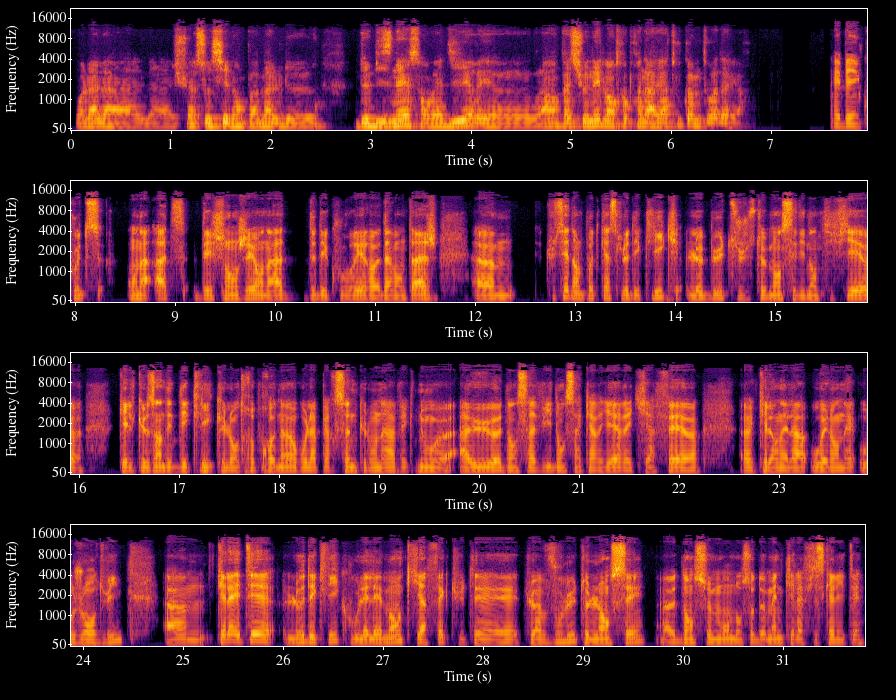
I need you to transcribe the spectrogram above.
voilà, je suis associé dans pas mal de, business, on va dire, et voilà, un passionné de l'entrepreneuriat, tout comme toi d'ailleurs. Eh bien, écoute, on a hâte d'échanger, on a hâte de découvrir davantage. Tu sais, dans le podcast Le Déclic, le but justement, c'est d'identifier euh, quelques-uns des déclics que l'entrepreneur ou la personne que l'on a avec nous euh, a eu euh, dans sa vie, dans sa carrière et qui a fait qu'elle en est là où elle en est aujourd'hui. quel a été le déclic ou l'élément qui a fait que tu t'es, tu as voulu te lancer dans ce monde, dans ce domaine qui est la fiscalité?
